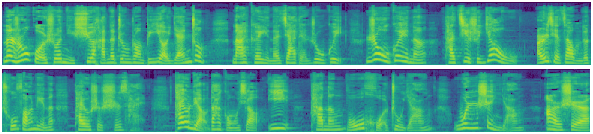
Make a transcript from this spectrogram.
那如果说你虚寒的症状比较严重，那还可以呢加点肉桂。肉桂呢，它既是药物，而且在我们的厨房里呢，它又是食材。它有两大功效：一，它能补火助阳、温肾阳；二是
